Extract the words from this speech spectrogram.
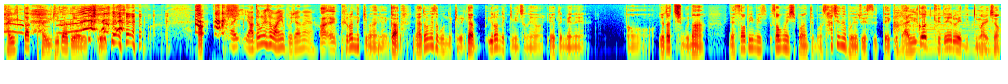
발딱 발기가 되어 있고 아, 야동에서 많이 보잖아요. 아 예, 그런 느낌은 아니에요. 그러니까 야동에서 본 느낌, 그러니까 이런 느낌 있잖아요. 예를 들면은 어 여자친구나 내 서비미 서브미시브한테 뭐 사진을 보내줘했을 때 그 날것 그대로의 느낌 알죠?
